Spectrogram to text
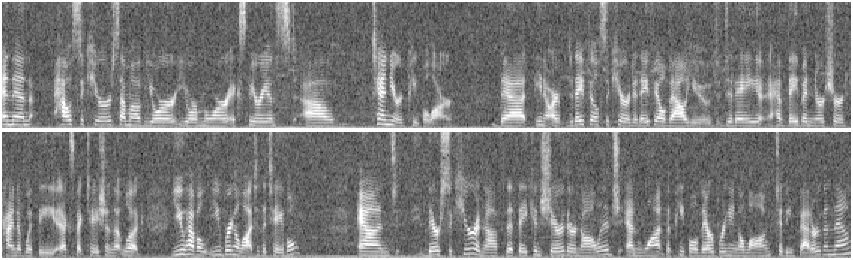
and then how secure some of your, your more experienced, uh, tenured people are. That, you know, are, do they feel secure? Do they feel valued? Do they, have they been nurtured kind of with the expectation that, look, you have a you bring a lot to the table and they're secure enough that they can share their knowledge and want the people they're bringing along to be better than them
